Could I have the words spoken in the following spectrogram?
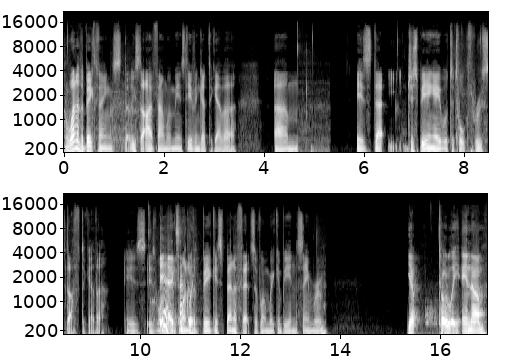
One of the big things, at least that I've found when me and Stephen get together, um, is that just being able to talk through stuff together is is one, Yeah, of, the, one of the biggest benefits of when we can be in the same room. Yep, totally. And um,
